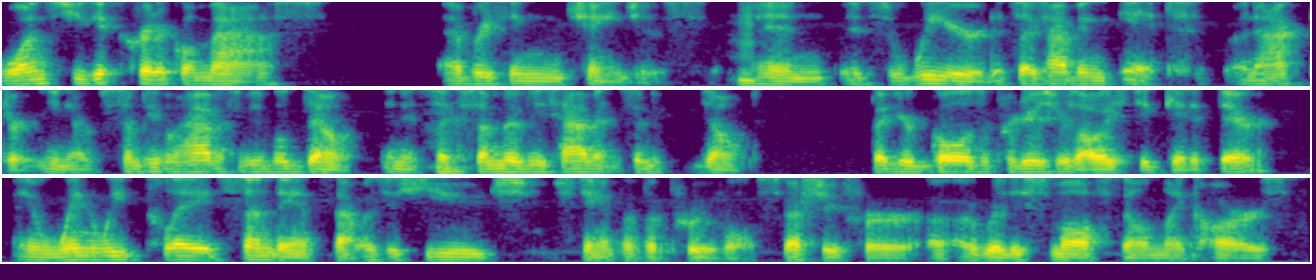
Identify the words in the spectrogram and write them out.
Once you get critical mass, everything changes hmm. and it's weird it's like having it an actor you know some people have it some people don't and it's like hmm. some movies have it and some don't but your goal as a producer is always to get it there and when we played Sundance, that was a huge stamp of approval, especially for a, a, really small film like ours.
